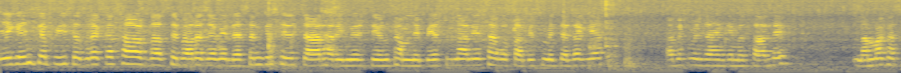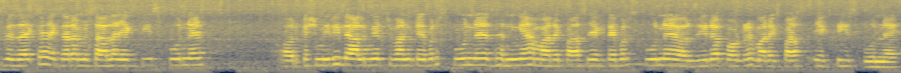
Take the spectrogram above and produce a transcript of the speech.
एक इंच का पीस अदरक का था और दस से बारह जगह लहसुन के थे चार हरी मिर्च थी उनका हमने पेस्ट बना लिया था, वो सब इसमें चला गया। अब इसमें जाएँगे मसाले। नमक हंसबे जायका है गरम मसाला, एक टीस्पून है। और कश्मीरी लाल मिर्च वन टेबल स्पून है। धनिया हमारे पास एक टेबल स्पून है और ज़ीरा पाउडर हमारे पास एक टीस्पून है।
